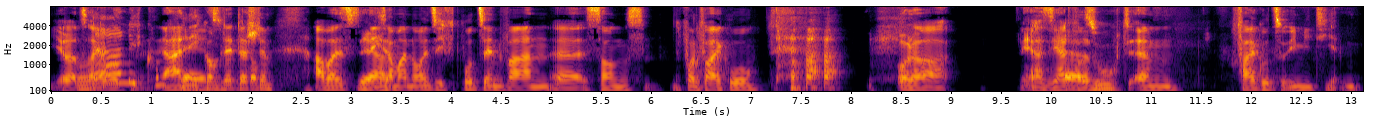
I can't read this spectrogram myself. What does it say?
ihrer Zeit. Ja, nicht Ja, komplett. nicht komplett, das stimmt. Aber es, Ja. ich sag mal, 90 Prozent waren äh, Songs von Falco. Oder ja, sie hat Ähm. versucht, ähm, Falco zu imitieren.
